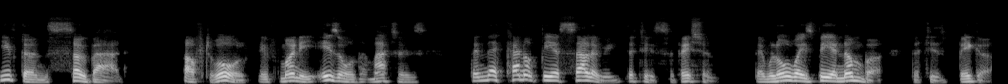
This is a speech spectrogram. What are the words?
You've done so bad. After all, if money is all that matters, then there cannot be a salary that is sufficient. There will always be a number that is bigger.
